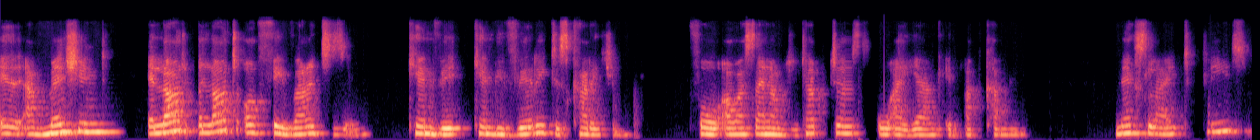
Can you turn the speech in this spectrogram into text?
uh, I've mentioned a lot, a lot of favoritism can be, can be very discouraging for our sign language interpreters who are young and upcoming. Next slide, please.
